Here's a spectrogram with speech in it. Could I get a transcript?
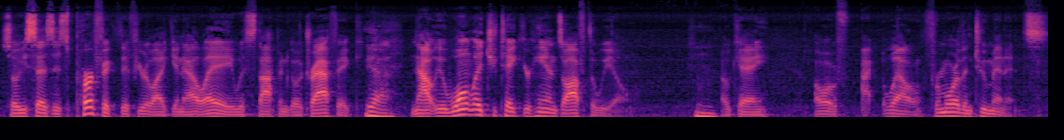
So he says it's perfect if you're like in LA with stop and go traffic. yeah, Now, it won't let you take your hands off the wheel, Hmm. okay? Or, f- I- well, for more than two minutes,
